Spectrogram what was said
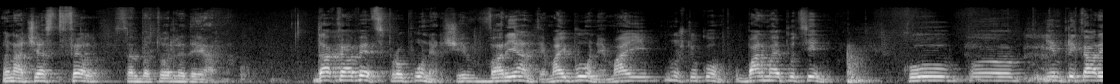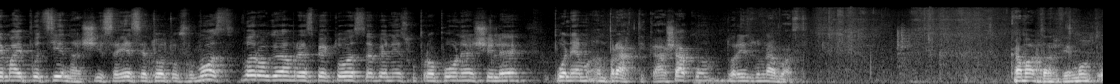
în acest fel sărbătorile de iarnă. Dacă aveți propuneri și variante mai bune, mai nu știu cum, cu bani mai puțini, cu uh, implicare mai puțină și să iese totul frumos, vă rugăm respectuos să veniți cu propuneri și le punem în practică, așa cum doriți dumneavoastră. Cam atât ar fi. Mult, uh,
